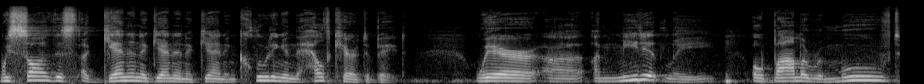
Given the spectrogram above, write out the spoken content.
We saw this again and again and again, including in the healthcare debate, where uh, immediately Obama removed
